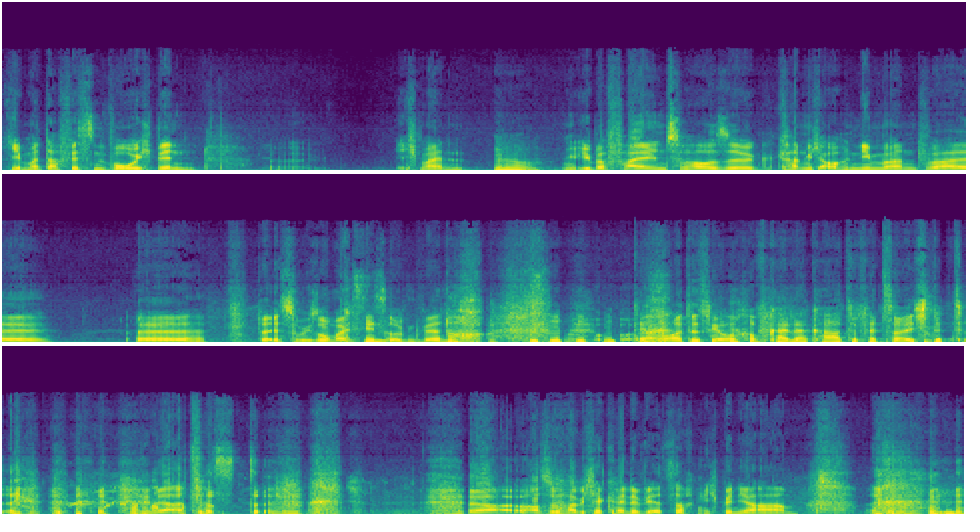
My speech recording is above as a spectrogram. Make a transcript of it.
jemand darf wissen, wo ich bin. Ich meine, ja. überfallen zu Hause kann mich auch niemand, weil äh, da ist sowieso meistens irgendwer noch. Der Ort ist ja auch auf keiner Karte verzeichnet. ja, das. Ja, außerdem habe ich ja keine Wertsachen, ich bin ja arm.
